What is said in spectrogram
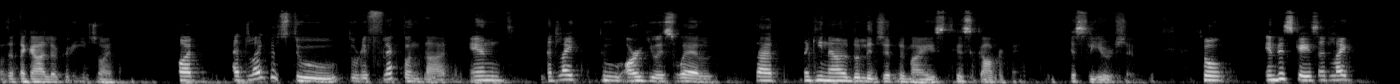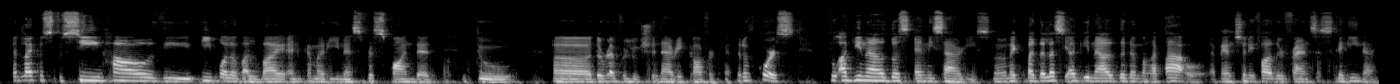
of the Tagalog region. But I'd like us to, to reflect on that. And I'd like to argue as well that Aguinaldo legitimized his government, his leadership. So in this case, I'd like I'd like us to see how the people of Albay and Camarines responded to uh, the revolutionary government. And of course, to Aguinaldo's emissaries. No? Nagpadala si Aguinaldo ng mga tao. Na-mention ni Father Francis kanina.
